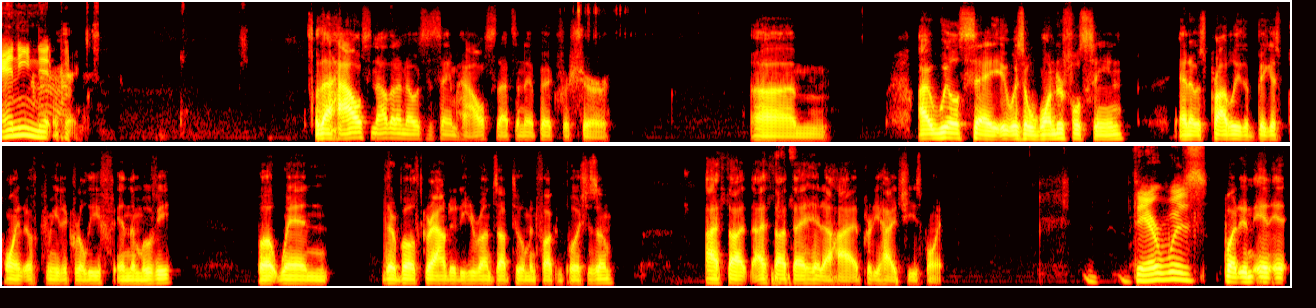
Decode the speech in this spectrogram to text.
any nitpicks. The house, now that I know it's the same house, that's an nitpick for sure. Um I will say it was a wonderful scene and it was probably the biggest point of comedic relief in the movie. But when they're both grounded, he runs up to him and fucking pushes him. I thought I thought that hit a high, a pretty high cheese point. There was But in, in, it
